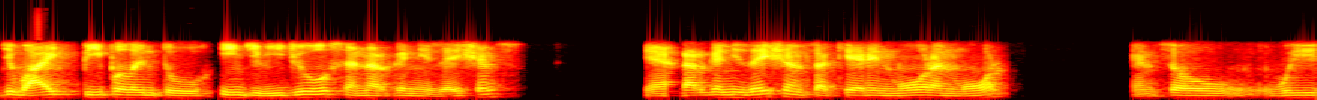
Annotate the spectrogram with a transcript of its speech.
divide people into individuals and organizations. And organizations are caring more and more. And so we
